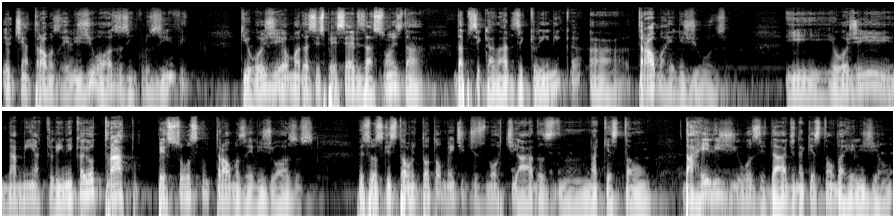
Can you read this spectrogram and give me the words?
Eu tinha traumas religiosos, inclusive, que hoje é uma das especializações da, da psicanálise clínica, a trauma religioso. E hoje, na minha clínica, eu trato pessoas com traumas religiosos pessoas que estão totalmente desnorteadas na questão da religiosidade, na questão da religião.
